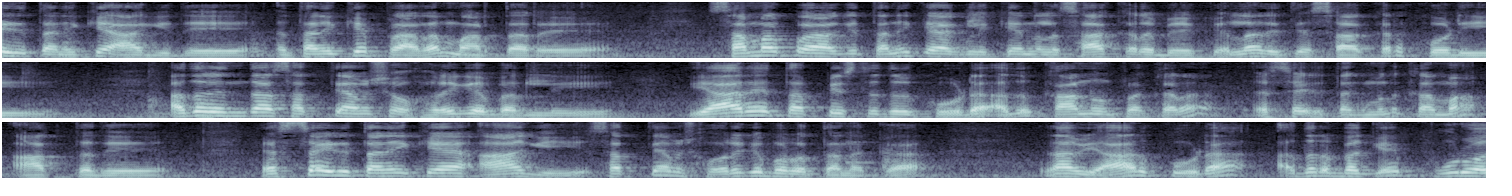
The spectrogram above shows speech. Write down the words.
ತನಿಖೆ ಆಗಿದೆ, ತನಿಖೆ ಪ್ರಾರಂಭ ಮಾಡ್ತಾರೆ. ಸಮರ್ಪಕವಾಗಿ ತನಿಖೆ ಆಗಲಿಕ್ಕೆ ಏನೆಲ್ಲ ಸಹಕಾರ ಬೇಕು? ಎಲ್ಲ ರೀತಿಯ ಸಹಕಾರ ಕೊಡಿ. ಅದರಿಂದ ಸತ್ಯಾಂಶ ಹೊರಗೆ ಬರಲಿ. ಯಾರೇ ತಪ್ಪಿಸ್ತಿದ್ರು ಕೂಡ ಅದು ಕಾನೂನು ಪ್ರಕಾರ ಎಸ್ ಐ ಡಿ ತಗೊಂಬಂದು ಕ್ರಮ ಆಗ್ತದೆ. ಎಸ್ ಐ ಡಿ ತನಿಖೆ ಆಗಿ ಸತ್ಯಾಂಶ ಹೊರಗೆ ಬರೋ ತನಕ ನಾವು ಯಾರು ಕೂಡ ಅದರ ಬಗ್ಗೆ ಪೂರ್ವ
